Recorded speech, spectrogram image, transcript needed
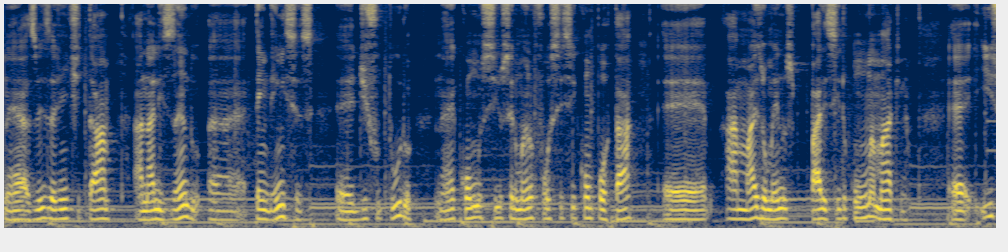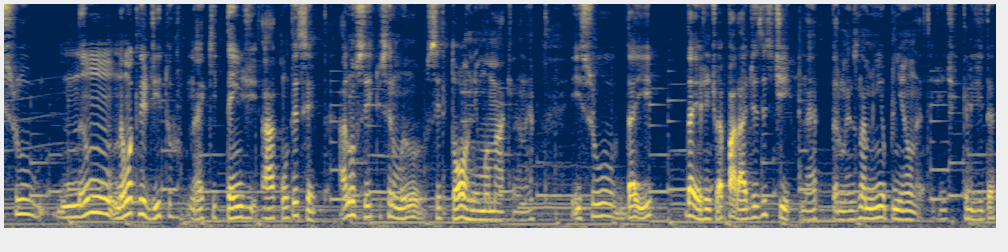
Né? Às vezes a gente está analisando uh, tendências uh, de futuro né? como se o ser humano fosse se comportar uh, a mais ou menos parecido com uma máquina. isso não, não acredito né, que tende a acontecer, a não ser que o ser humano se torne uma máquina. Né? Isso daí, daí a gente vai parar de existir, né? pelo menos na minha opinião. Né? Tem gente que acredita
